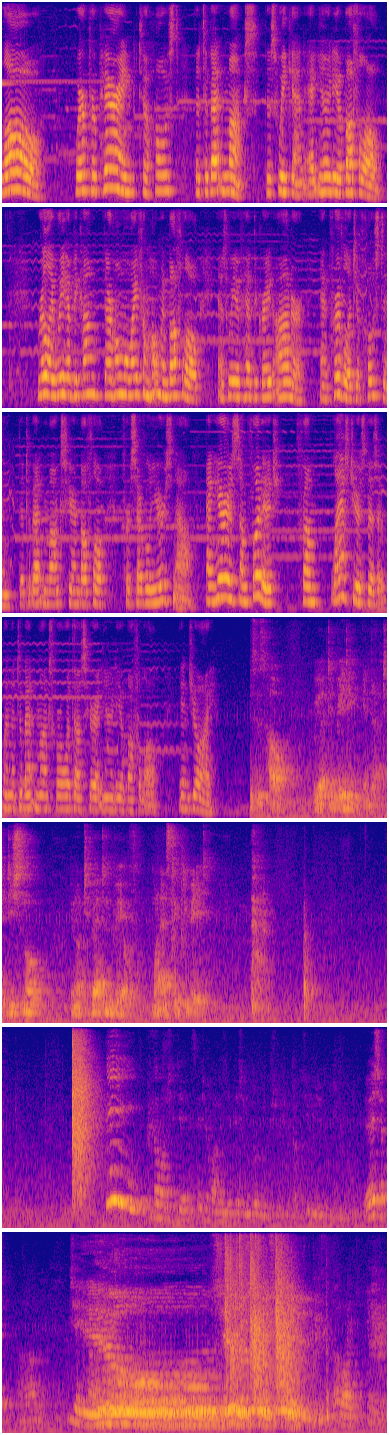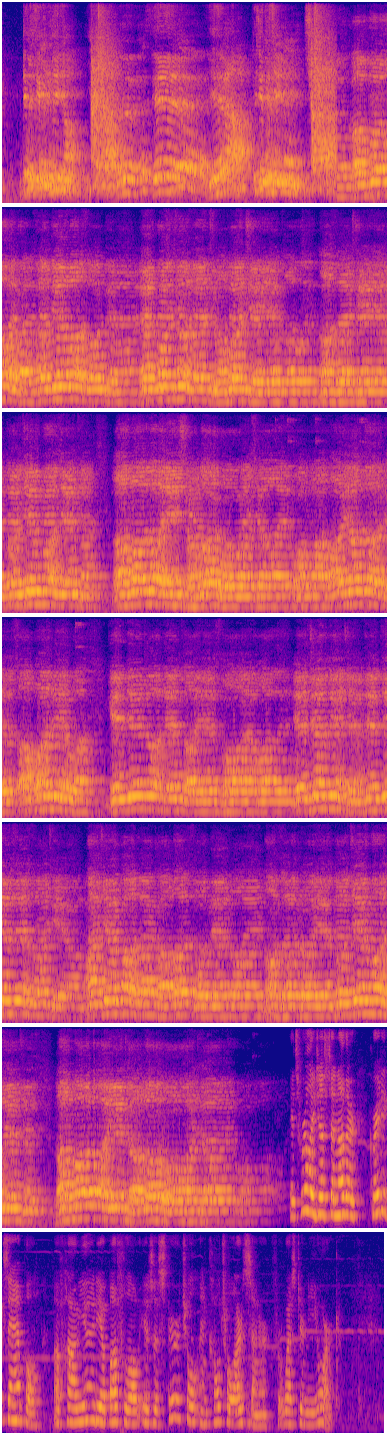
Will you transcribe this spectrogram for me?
Hello! We're preparing to host the Tibetan monks this weekend at Unity of Buffalo. Really, we have become their home away from home in Buffalo as we have had the great honor and privilege of hosting the Tibetan monks here in Buffalo for several years now. And here is some footage from last year's visit when the Tibetan monks were with us here at Unity of Buffalo. Enjoy. This is how we are debating in the traditional, you know, Tibetan way of monastic debate. Yeah. George, Lord, It's really just another great example of how Unity of Buffalo is a spiritual and cultural arts center for Western New York.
